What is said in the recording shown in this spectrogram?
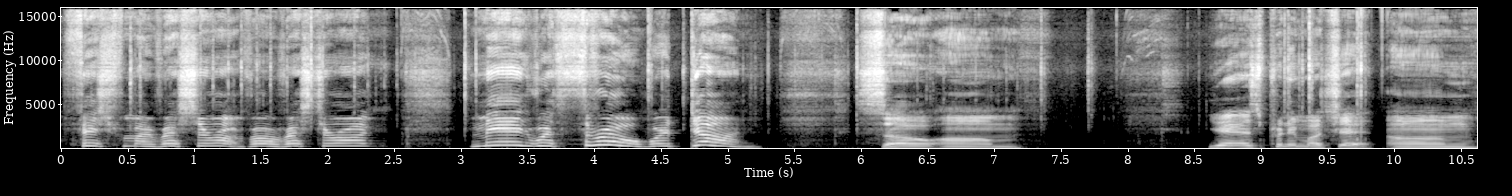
fish for my restaurant for a restaurant. Man, we're through. We're done. So, um, yeah, it's pretty much it. Um,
